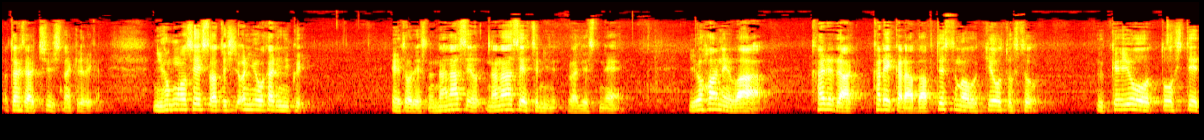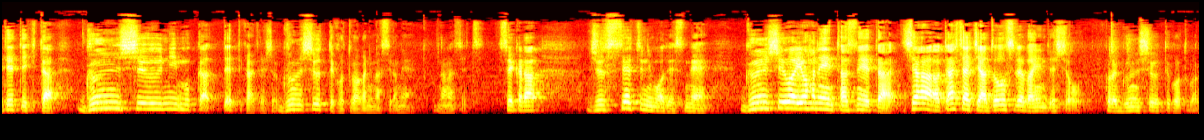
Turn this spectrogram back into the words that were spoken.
私たちは注意しなければいけない。日本語の聖書だと非常に分かりにくい。えっ、ー、とですね7節 ,7 節にはですねヨハネは彼ら彼からバプテスマを受けようと受けようとして出てきた群衆に向かってって書いてあるでしょ。群衆って言葉がありますよね。7節。それから10節にもですね群衆はヨハネに尋ねた。じゃあ私たちはどうすればいいんでしょう。これは群衆って言葉。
